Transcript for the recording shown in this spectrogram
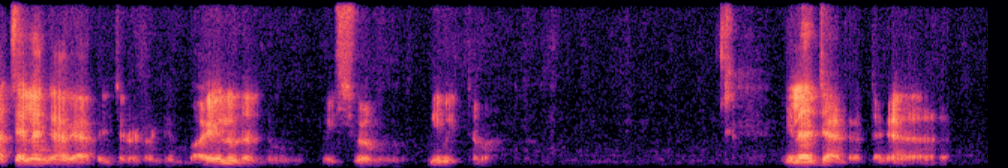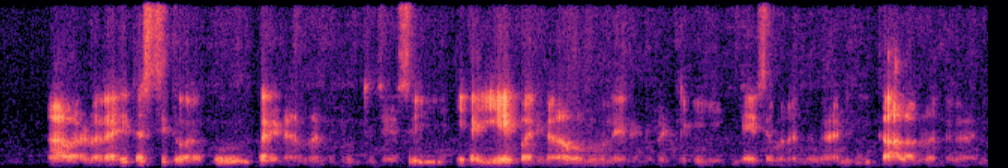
అచలంగా వ్యాపించినటువంటి బయలునందు విశ్వము నిమిత్తమాత్రం ఇలా జాగ్రత్తగా ఆవరణ రహిత స్థితి వరకు పరిణామాన్ని గుర్తు చేసి ఇక ఏ పరిణామము లేనటువంటి దేశమున కానీ కాలమునందు కానీ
